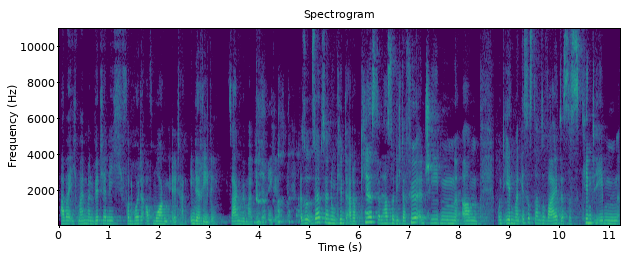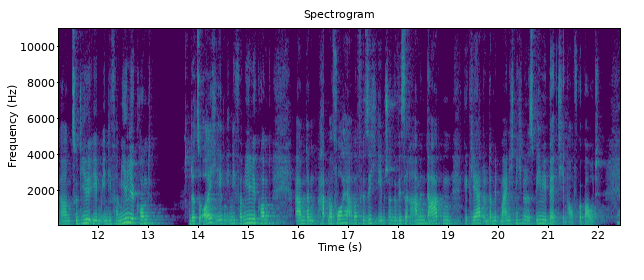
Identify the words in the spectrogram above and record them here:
Aber ich meine, man wird ja nicht von heute auf morgen Eltern, in der Regel, sagen wir mal in der Regel. Also selbst wenn du ein Kind adoptierst, dann hast du dich dafür entschieden ähm, und irgendwann ist es dann soweit, dass das Kind eben ähm, zu dir eben in die Familie kommt oder zu euch eben in die Familie kommt, ähm, dann hat man vorher aber für sich eben schon gewisse Rahmendaten geklärt und damit meine ich nicht nur das Babybettchen aufgebaut, ja.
